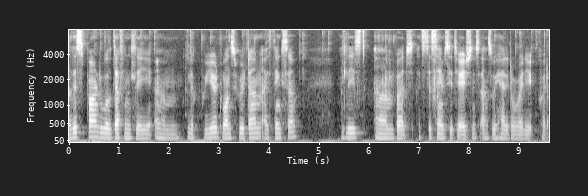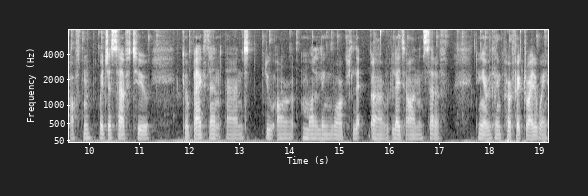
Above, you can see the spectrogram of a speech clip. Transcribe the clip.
this part will definitely um, look weird once we're done I think so at least, um, but it's the same situations as we had it already quite often. We just have to go back then and do our modeling work le uh, later on instead of doing everything perfect right away.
